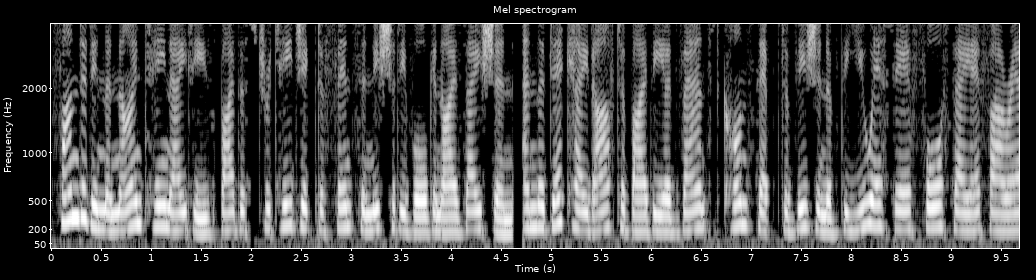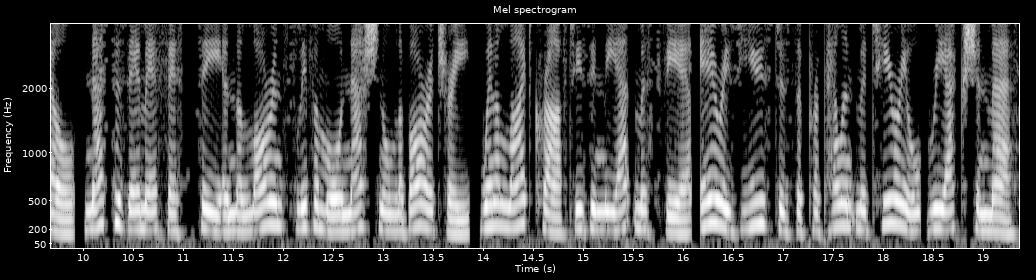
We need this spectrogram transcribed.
funded in the 1980s by the Strategic Defense Initiative Organization, and the decade after by the Advanced Concept Division of the U.S. Air Force AFRL, NASA's MSFC and the Lawrence Livermore National Laboratory. When a light craft is in the atmosphere, air is used as the the propellant material reaction mass.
